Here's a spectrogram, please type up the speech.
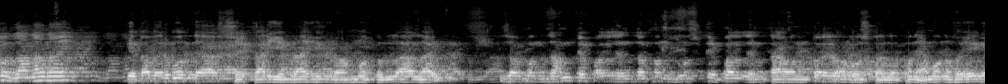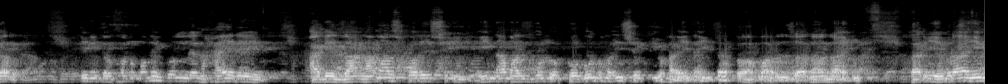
তো জানা নাই। কেতাবের মধ্যে আসছে, কারি ইব্রাহিম রহমতুল্লাহ আলাই, যখন জানতে পারলেন, যখন বুঝতে পারলেন, তার অন্তরের অবস্থা যখন এমন হয়ে গেল, তিনি তখন মনে করলেন, হায় রে, আগে যা নামাজ পড়েছি, এই নামাজগুলো কবুল হয়েছে কি হয় নাই তা তো আমার জানা নাই। কারি ইব্রাহিম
